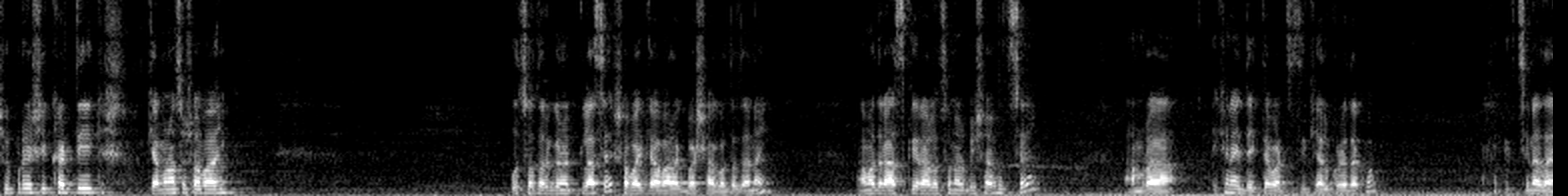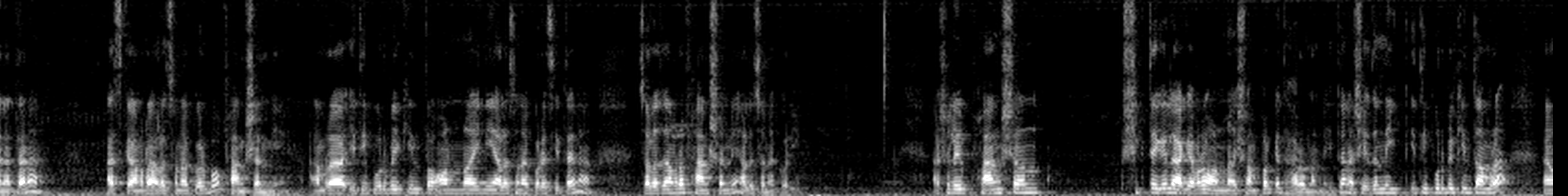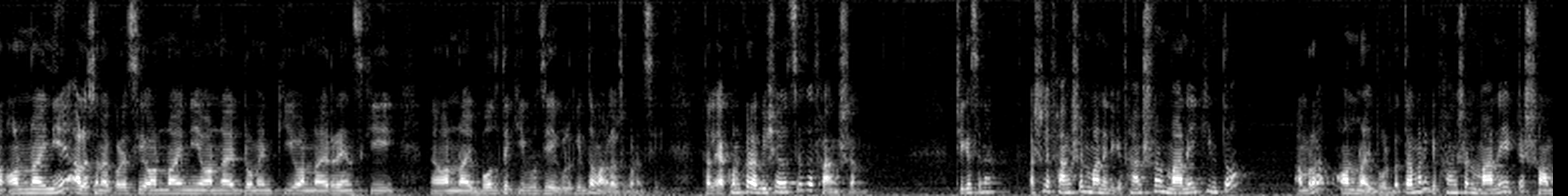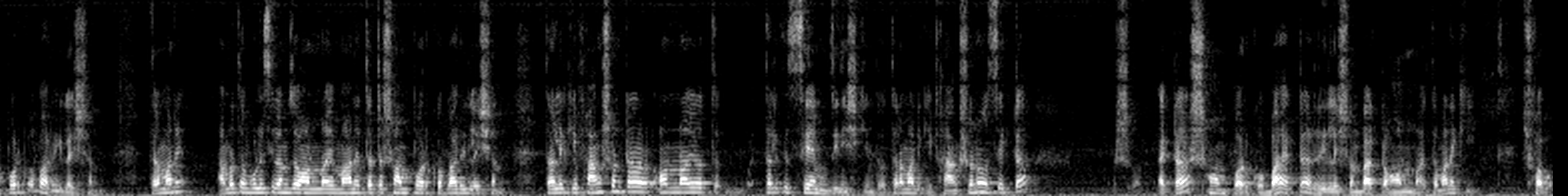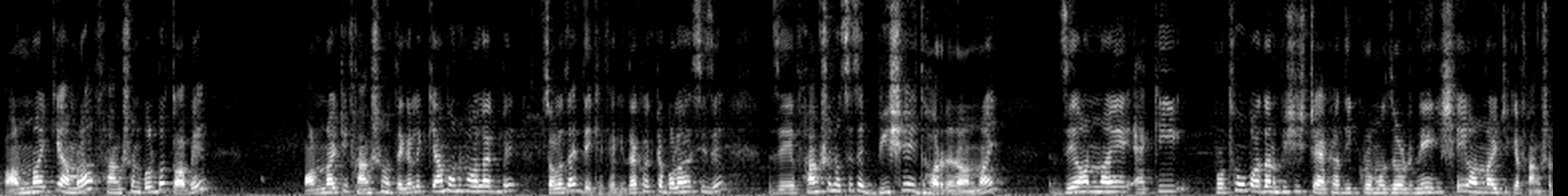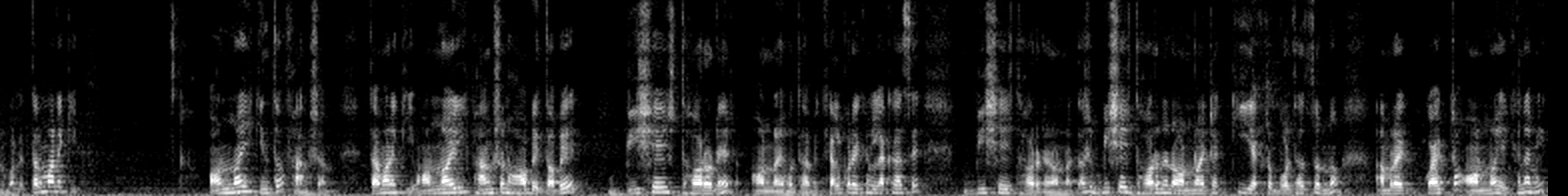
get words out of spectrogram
সুপ্রিয় শিক্ষার্থী, কেমন আছো সবাই? উচ্চতর গণিত ক্লাসে সবাইকে আবার একবার স্বাগত জানাই। আমাদের আজকের আলোচনার বিষয় হচ্ছে, আমরা এখানে দেখতে পারতেছি, খেয়াল করে দেখো। চেনা যায় না, তাই না? আজকে আমরা আলোচনা করব ফাংশন নিয়ে। আমরা ইতিপূর্বে কিন্তু অন্যয় নিয়ে আলোচনা করেছি, তাই না? চলো যে আমরা ফাংশন নিয়ে আলোচনা করি। আসলে ফাংশন শিখতে গেলে আগে আমরা অন্যায় সম্পর্কে ধারণা নেই, তাই না? সেই জন্য ইতিপূর্বে কিন্তু আমরা অন্যায় নিয়ে আলোচনা করেছি। অন্যায় নিয়ে অন্যায়ের ডোমেন কি, অন্যায়ের রেঞ্জ কি অন্যায় বলতে কি বুঝি, এগুলো কিন্তু আমরা আলোচনা করেছি। তাহলে এখনকার বিষয় হচ্ছে যে ফাংশন ঠিক আছে না? আসলে ফাংশন মানে কি? ফাংশন মানেই কিন্তু আমরা অন্যায় বলব। তার মানে কি? ফাংশন মানে একটা সম্পর্ক বা রিলেশন তার মানে আমরা তো বলেছিলাম যে অন্যায় মানে তো একটা সম্পর্ক বা রিলেশন তাহলে কি ফাংশনটার অন্যায় তাহলে কি সেম জিনিস কিন্তু। তার মানে কি? ফাংশনও হচ্ছে একটা একটা সম্পর্ক বা একটা রিলেশন বা একটা অন্যয়। তার মানে কি? সব অন্যায়কে আমরা ফাংশন বলব, তবে অন্যয়টি ফাংশন হতে গেলে কেমন হওয়া লাগবে? চলো যাই দেখে ফেলি। দেখো একটা বলা হয়েছে যে যে ফাংশন হচ্ছে যে বিশেষ ধরনের অন্যয়। যে অন্যয়ে একই প্রথম উপাদান বিশিষ্ট একাধিক ক্রমজোড় নেই, সেই অন্যয়টিকে ফাংশন বলে। তার মানে কি? অন্যয় কিন্তু ফাংশন তার মানে কি? অন্যয় ফাংশন হবে, তবে বিশেষ ধরনের অন্যায় হতে হবে। খেয়াল করে এখানে লেখা আছে, বিশেষ ধরনের অন্যয়। আসলে বিশেষ ধরনের অন্যয়টা কি একটা বোঝার জন্য আমরা কয়েকটা অন্যায় এখানে আমি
